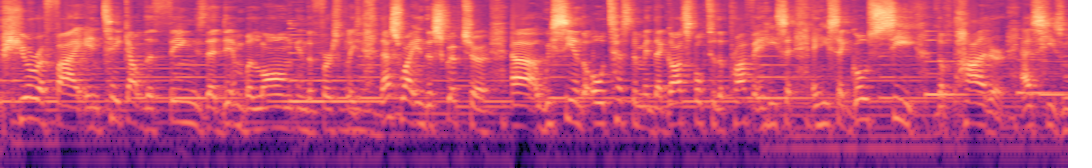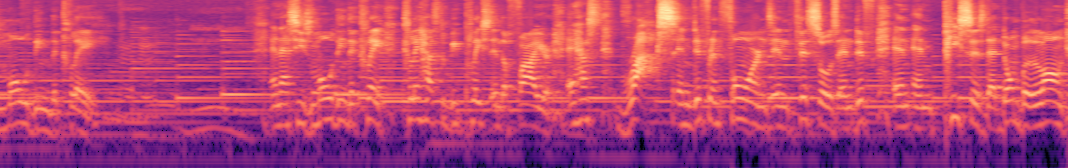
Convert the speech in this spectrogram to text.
purify and take out the things that didn't belong in the first place? That's why in the scripture uh, we see in the Old Testament that God spoke to the prophet and he said, and he said, "Go see the potter as he's molding the clay." And as he's molding the clay, clay has to be placed in the fire. It has rocks and different thorns and thistles and diff- and, and pieces that don't belong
